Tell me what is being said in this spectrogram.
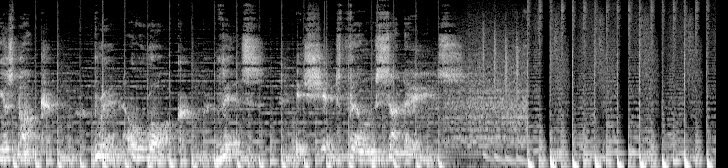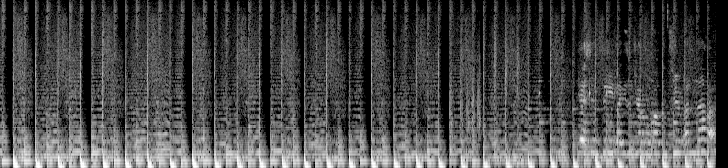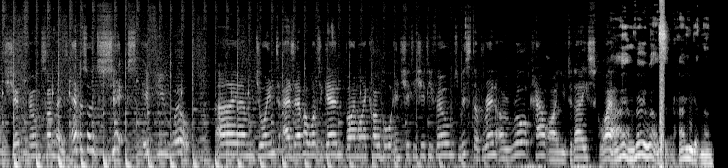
Thelonious Punk, Bryn O'Rourke. This is Shit Film Sundays. As ever, once again, by my cohort in Shitty Shitty Films, Mr. Bryn O'Rourke. How are you today, Squire? I am very well, sir. How are you getting on?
